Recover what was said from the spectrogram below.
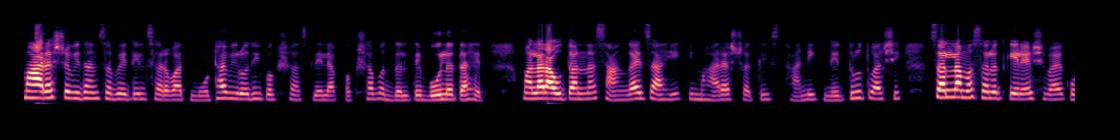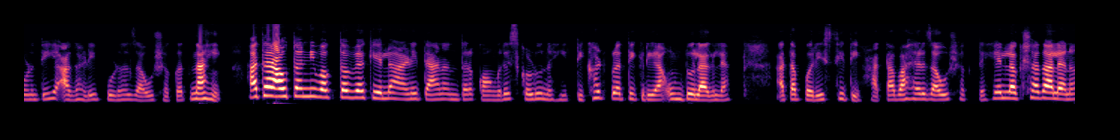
महाराष्ट्र विधानसभेतील सर्वात मोठा विरोधी पक्ष असलेल्या पक्षाबद्दल ते बोलत आहेत. मला राऊतांना सांगायचं आहे की महाराष्ट्रातील स्थानिक नेतृत्वाशी सल्लामसलत केल्याशिवाय कोणतीही आघाडी पुढे जाऊ शकत नाही. आता राऊतांनी वक्तव्य केलं आणि त्यानंतर काँग्रेसकडूनही तिखट प्रतिक्रिया उमटू लागल्या. आता परिस्थिती हाताबाहेर जाऊ शकते हे लक्षात आल्यानं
